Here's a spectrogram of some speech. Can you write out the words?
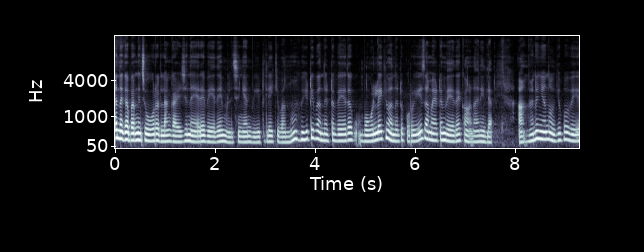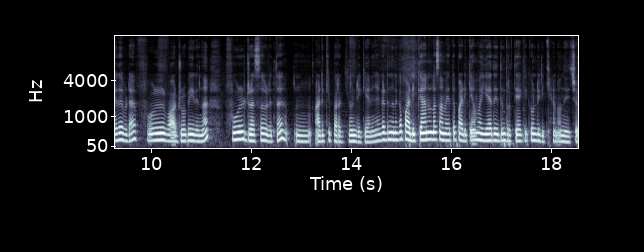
എന്നൊക്കെ പറഞ്ഞ് ചോറെല്ലാം കഴിച്ച് നേരെ വേദയും വിളിച്ച് ഞാൻ വീട്ടിലേക്ക് വന്നു. വീട്ടിൽ വന്നിട്ട് വേദ മുകളിലേക്ക് വന്നിട്ട് കുറേ സമയമായിട്ടും വേദയെ കാണാനില്ല. അങ്ങനെ ഞാൻ നോക്കിയപ്പോൾ വേദ ഇവിടെ ഫുൾ വാർഡ്രോബിൽ ഇരുന്ന് ഫുൾ ഡ്രസ്സ് എടുത്ത് അടുക്കി പറക്കിക്കൊണ്ടിരിക്കുകയാണ്. ഞാൻ കേട്ട് നിനക്ക് പഠിക്കാനുള്ള സമയത്ത് പഠിക്കാൻ വയ്യാതെ ഇതും വൃത്തിയാക്കിക്കൊണ്ടിരിക്കുകയാണോ എന്ന് ചോദിച്ചു.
